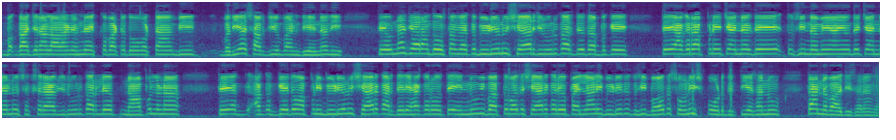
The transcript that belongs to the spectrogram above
ਬ- ਗਾਜਰਾਂ ਲਾ ਲੈਣੇ ਹੁੰਦੇ ਇੱਕ ਵੱਟ, ਦੋ ਵੱਟਾਂ ਵੀ ਵਧੀਆ ਸਬਜ਼ੀ ਬਣਦੀ ਹੈ ਇਹਨਾਂ ਦੀ। ਤੇ ਉਹਨਾਂ ਯਾਰਾਂ, ਦੋਸਤਾਂ ਤੱਕ ਵੀਡੀਓ ਨੂੰ ਸ਼ੇਅਰ ਜ਼ਰੂਰ ਕਰ ਦਿਓ ਦੱਬ ਕੇ। ਤੇ ਅਗਰ ਆਪਣੇ ਚੈਨਲ ਤੇ ਤੁਸੀਂ ਨਵੇਂ ਆਏ ਹੋ ਤੇ ਚੈਨਲ ਨੂੰ ਸਬਸਕ੍ਰਾਈਬ ਜ਼ਰੂਰ ਕਰ ਲਿਓ, ਨਾ ਭੁੱਲਣਾ ਤੇ ਅੱਗ- ਅੱਗ- ਅੱਗੇ ਤੋਂ ਆਪਣੀ ਵੀਡੀਓ ਨੂੰ ਸ਼ੇਅਰ ਕਰਦੇ ਰਿਹਾ ਕਰੋ ਤੇ ਇਹਨੂੰ ਵੀ ਵੱਧ ਤੋਂ ਵੱਧ ਸ਼ੇਅਰ ਕਰਿਓ। ਪਹਿਲਾਂ ਵਾਲੀ ਵੀਡੀਓ ਤੇ ਤੁਸੀਂ ਬਹੁਤ ਸੋਹਣੀ ਸਪੋਰਟ ਦਿੱਤੀ ਹੈ ਸਾਨੂੰ। ਧੰਨਵਾਦ ਜੀ ਸਾਰਿਆਂ ਦਾ।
